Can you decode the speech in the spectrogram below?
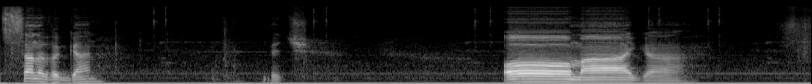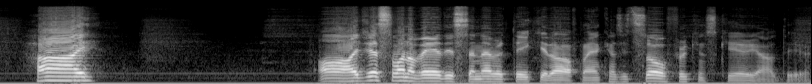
son of a gun bitch. Oh my god. Hi. Oh, I just wanna wear this and never take it off, man, cause it's so freaking scary out there.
